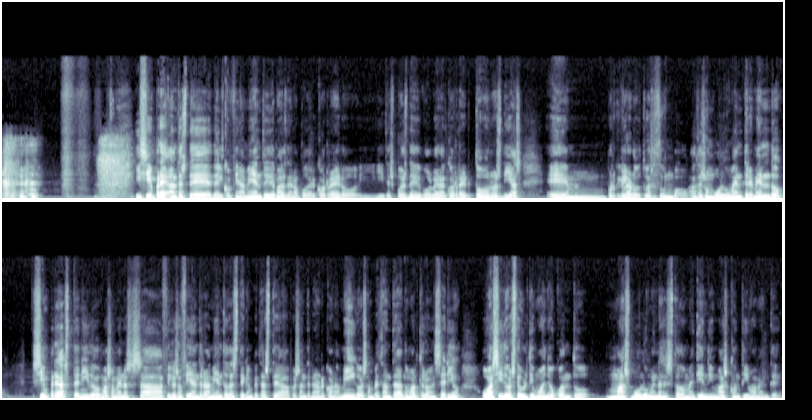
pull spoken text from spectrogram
Y siempre antes del confinamiento y demás, de no poder correr y después de volver a correr todos los días, em, porque claro, tú haces un, haces un volumen tremendo ¿Siempre has tenido más o menos esa filosofía de entrenamiento desde que empezaste a, pues, a entrenar con amigos, empezaste a tomártelo en serio? ¿O ha sido este último año cuanto más volumen has estado metiendo y más continuamente?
